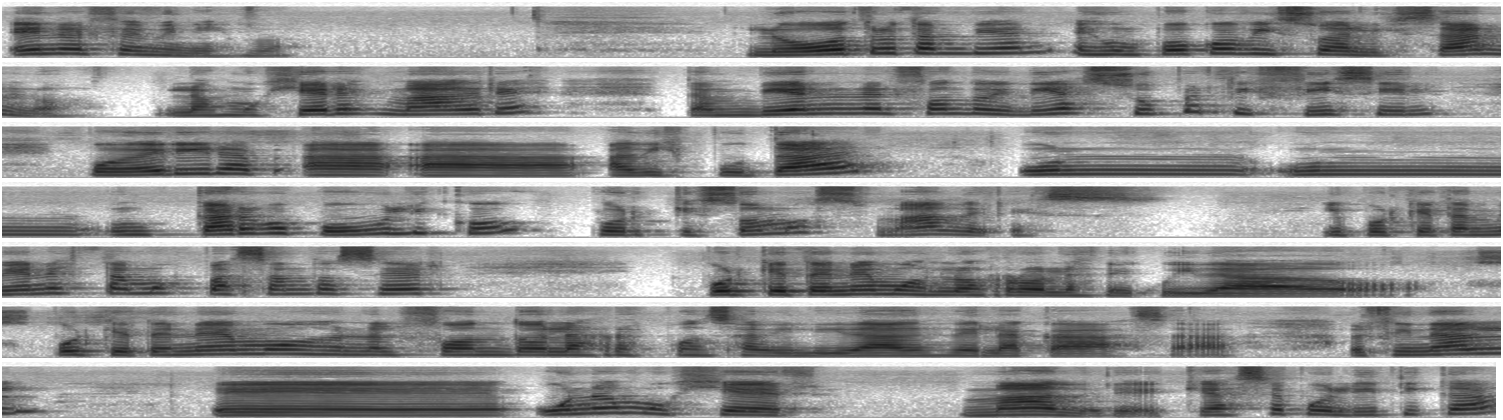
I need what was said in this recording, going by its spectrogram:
en el feminismo. Lo otro también es un poco visualizarnos. Las mujeres madres también en el fondo hoy día es súper difícil poder ir a disputar un, cargo público porque somos madres y porque también estamos pasando a ser, porque tenemos los roles de cuidado, porque tenemos en el fondo las responsabilidades de la casa. Al final, eh, una mujer madre que hace política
